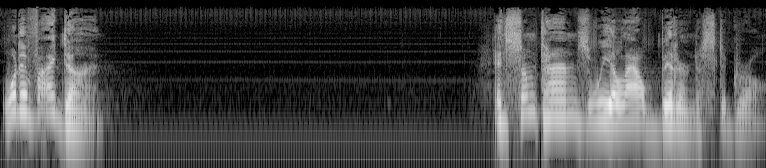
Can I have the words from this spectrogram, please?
What have I done? And sometimes we allow bitterness to grow.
